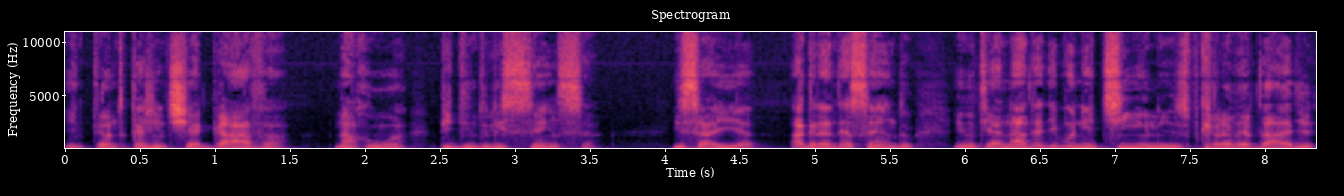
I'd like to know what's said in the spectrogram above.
E tanto que a gente chegava na rua pedindo licença e saía agradecendo. E não tinha nada de bonitinho nisso, porque era verdade.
